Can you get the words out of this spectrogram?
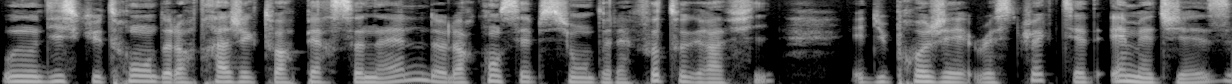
où nous discuterons de leur trajectoire personnelle, de leur conception de la photographie et du projet Restricted Images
